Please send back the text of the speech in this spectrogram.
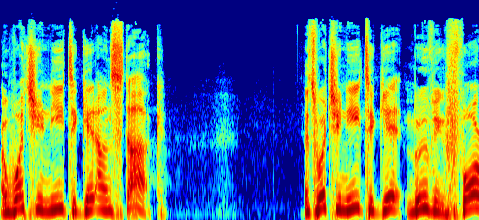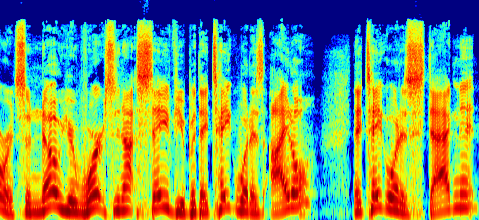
are what you need to get unstuck. It's what you need to get moving forward. So, no, your works do not save you, but they take what is idle, they take what is stagnant,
